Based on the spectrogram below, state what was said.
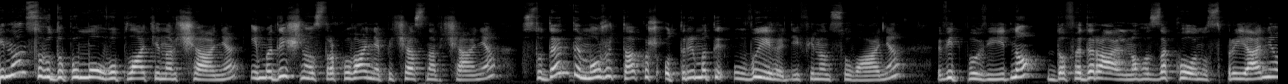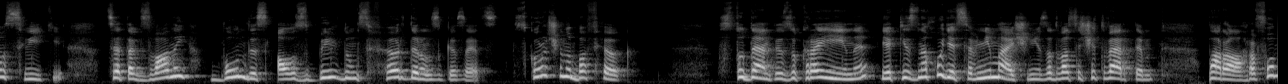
Фінансову допомогу в оплаті навчання і медичного страхування під час навчання студенти можуть також отримати у вигляді фінансування відповідно до федерального закону сприяння освіті. Це так званий Bundesausbildungsförderungsgesetz, скорочено BAföG. Студенти з України, які знаходяться в Німеччині за 24 параграфом,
